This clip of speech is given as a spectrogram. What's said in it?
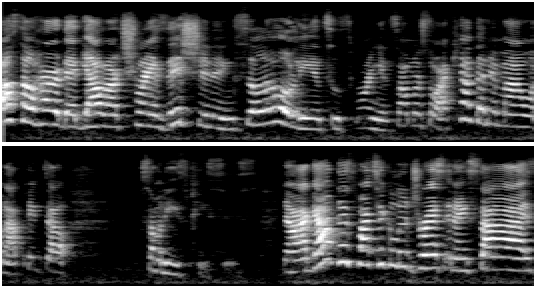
also heard that y'all are transitioning slowly into spring and summer. So I kept that in mind when I picked out some of these pieces. Now I got this particular dress in a size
